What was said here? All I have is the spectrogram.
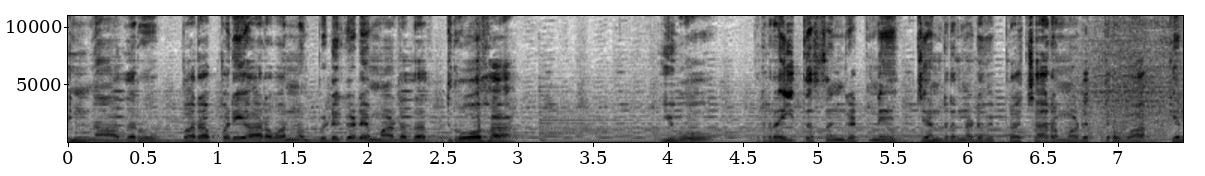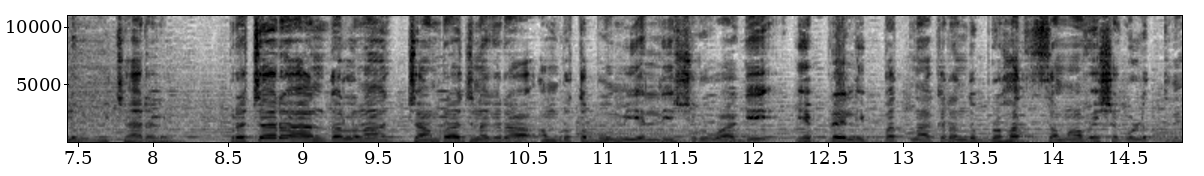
ಇನ್ನಾದರೂ ಬರ ಪರಿಹಾರವನ್ನು ಬಿಡುಗಡೆ ಮಾಡದ ದ್ರೋಹ. ಇವು ರೈತ ಸಂಘಟನೆ ಜನರ ನಡುವೆ ಪ್ರಚಾರ ಮಾಡುತ್ತಿರುವ ಕೆಲವು ವಿಚಾರಗಳು. ಪ್ರಚಾರ ಆಂದೋಲನ ಚಾಮರಾಜನಗರ ಅಮೃತ ಭೂಮಿಯಲ್ಲಿ ಶುರುವಾಗಿ ಏಪ್ರಿಲ್ ಇಪ್ಪತ್ನಾಲ್ಕರಂದು ಬೃಹತ್ ಸಮಾವೇಶಗೊಳ್ಳುತ್ತಿದೆ.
